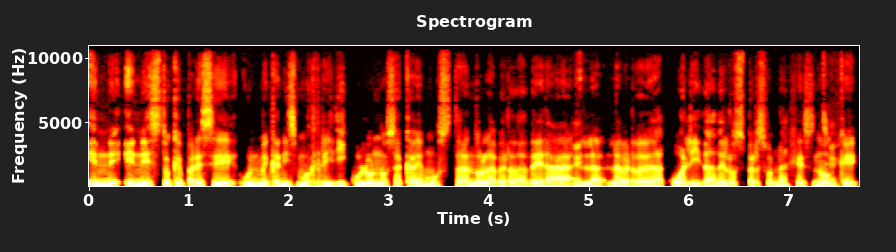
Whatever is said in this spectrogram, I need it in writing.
en, en, esto que parece un mecanismo ridículo, nos acabe mostrando la verdadera, la, verdadera cualidad de los personajes, ¿no? Que,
